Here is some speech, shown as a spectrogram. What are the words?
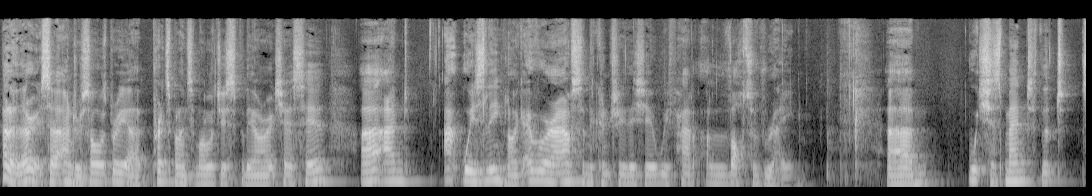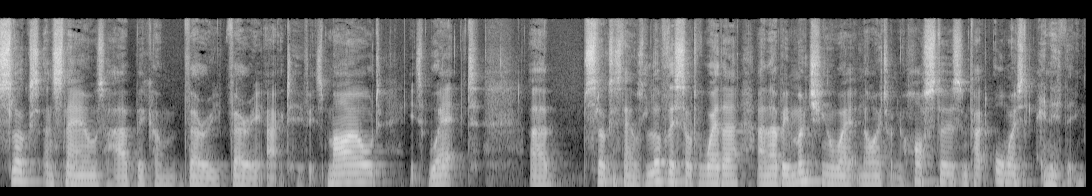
Hello there, it's uh, Andrew Salisbury, uh, Principal Entomologist for the RHS here. Uh, and at Wisley, like everywhere else in the country this year, we've had a lot of rain. Um, which has meant that slugs and snails have become very, very active. It's mild, it's wet. Uh, slugs and snails love this sort of weather and they'll be munching away at night on your hostas, in fact, almost anything.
